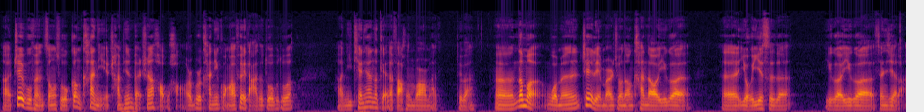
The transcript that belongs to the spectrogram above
啊，这部分增速更看你产品本身好不好，而不是看你广告费打的多不多，啊，你天天的给他发红包嘛，对吧？嗯，那么我们这里面就能看到一个呃有意思的。一个一个分析了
